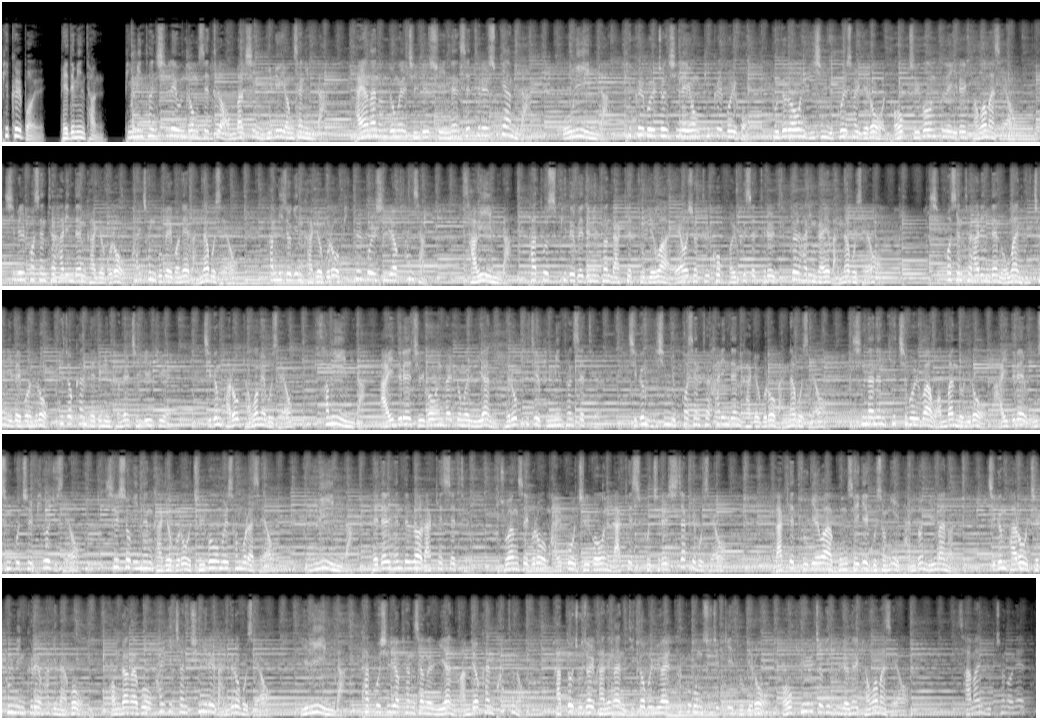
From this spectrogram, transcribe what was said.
피클볼, 배드민턴, 빅민턴 실내 운동 세트 언박싱 리뷰 영상입니다. 다양한 운동을 즐길 수 있는 세트를 소개합니다. 5위입니다. 피클볼존 실내용 피클볼공 부드러운 26홀 설계로 더욱 즐거운 플레이를 경험하세요. 11% 할인된 가격으로 8,900원에 만나보세요. 합리적인 가격으로 피클볼 실력 향상 4위입니다. 파토 스피드 배드민턴 라켓 2개와 에어 셔틀콕 벌크 세트를 특별 할인가에 만나보세요. 10% 할인된 52,200원으로 쾌적한 배드민턴을 즐길 기회. 지금 바로 경험해보세요. 3위입니다. 아이들의 즐거운 활동을 위한 베로키즈 빅민턴 세트. 지금 26% 할인된 가격으로 만나보세요. 신나는 캐치볼과 원반 놀이로 아이들의 웃음꽃을 피워주세요. 실속 있는 가격으로 즐거움을 선물하세요. 2위입니다. 베델 핸들러 라켓 세트. 주황색으로 밝고 즐거운 라켓 스포츠를 시작해보세요. 라켓 2개와 공 3개 구성이 단돈 1만원. 지금 바로 제품 링크를 확인하고 건강하고 활기찬 취미를 만들어 보세요. 1위입니다. 탁구 실력 향상을 위한 완벽한 파트너. 각도 조절 가능한 DWR 탁구공 수집기 2개로 더욱 효율적인 훈련을 경험하세요. 46,000원에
